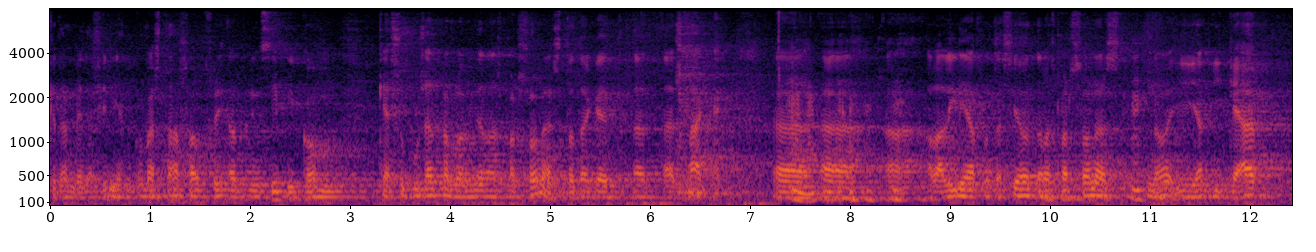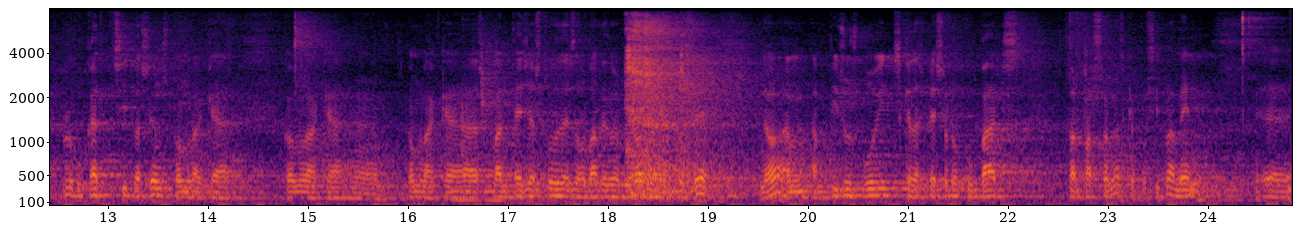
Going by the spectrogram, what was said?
que també definíem com estava al, al principi, com que ha suposat per la vida de les persones tot aquest atac a, a, a, a la línia de flotació de les persones no? I, i que ha provocat situacions com la que, com la que, com la que es planteges tu des del barri d'Oriola, no? Amb, amb pisos buits que després són ocupats per persones que possiblement eh,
